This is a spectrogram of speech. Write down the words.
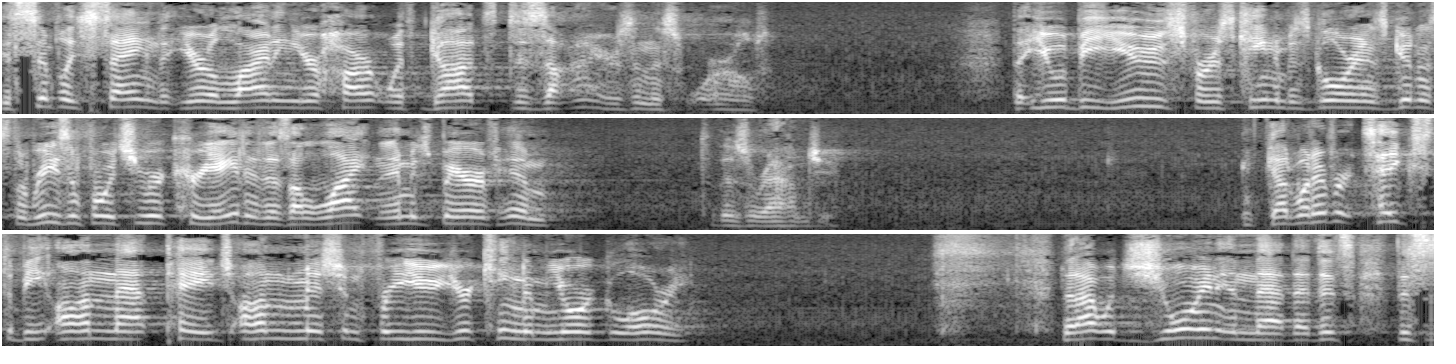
It's simply saying that you're aligning your heart with God's desires in this world. That you would be used for His kingdom, His glory, and His goodness, the reason for which you were created as a light and image bearer of Him to those around you. God, whatever it takes to be on that page, on mission for you, your kingdom, your glory. That I would join in that, that this, this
